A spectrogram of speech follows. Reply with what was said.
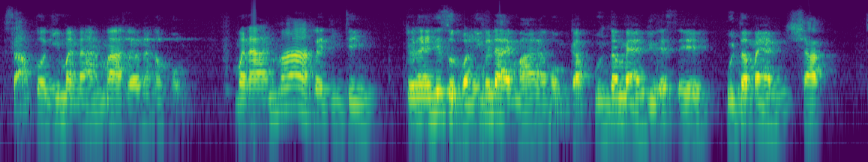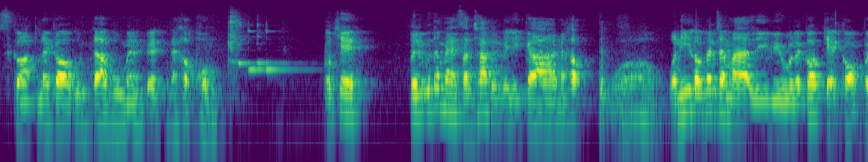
3ตัวนี้มานานมากแล้วนะครับผมมานานมากเลยจริงๆจนในที่สุดวันนี้ก็ได้มานะผมกับอุลตร้าแมน USA อุลตร้าแมนชักสกอตและก็อุลตร้าบูแมนเบสนะครับผมโอเค เป็นอุลตร้าแมนสัญชาติอเมริกานะครับ วันนี้เราก็จะมารีวิวแล้วก็แกะกล่องไป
